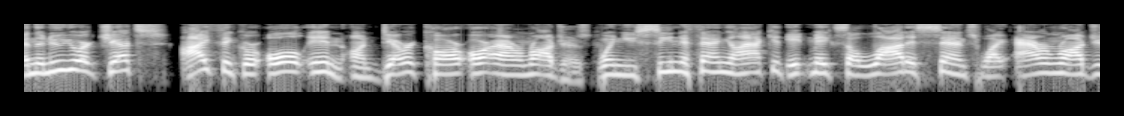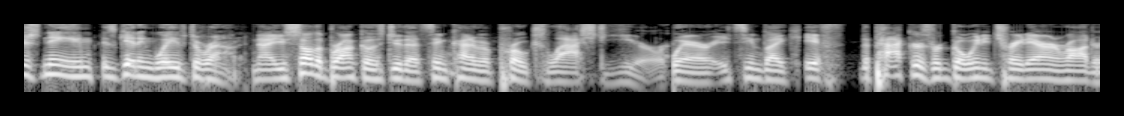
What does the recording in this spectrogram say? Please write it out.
And the New York Jets, I think, are all in on Derek Carr or Aaron Rodgers. When you see Nathaniel Hackett, it makes a lot of sense why Aaron Rodgers' name is getting waved around. Now, you saw the Broncos do that same kind of approach last year, where it seemed like if the Packers were going to trade Aaron Rodgers,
